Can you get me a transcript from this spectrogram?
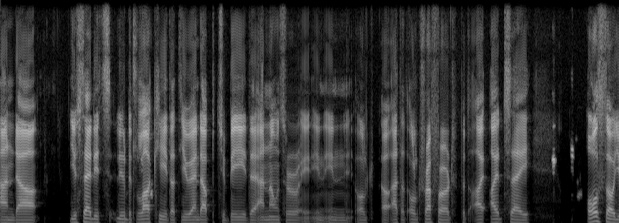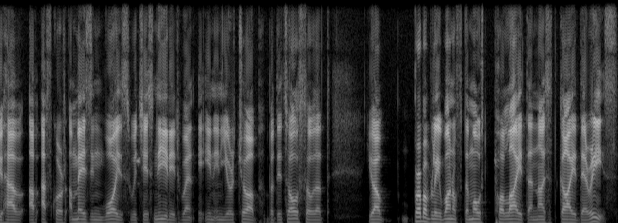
And uh, you said it's a little bit lucky that you end up to be the announcer in in old, uh, at, Old Trafford, but I I'd say also you have of course amazing voice which is needed when in in your job, but it's also that you are probably one of the most polite and nicest guy there is,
